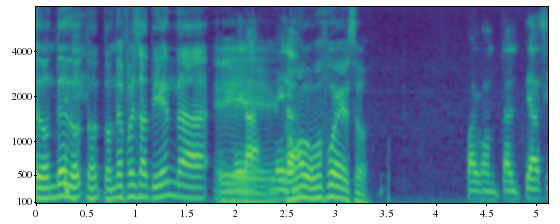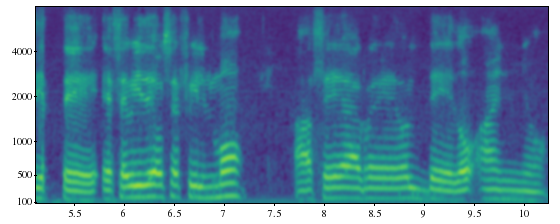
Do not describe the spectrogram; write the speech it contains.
dónde, dónde, fue esa tienda? Eh, ¿cómo, ¿Cómo fue eso? para contarte así, este, ese video se filmó hace alrededor de dos años.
